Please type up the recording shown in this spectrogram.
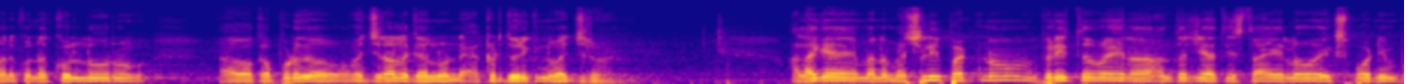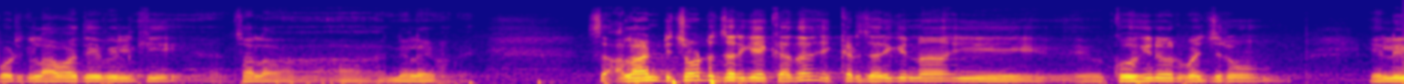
మనకున్న కొల్లూరు ఒకప్పుడు వజ్రాల గనులు ఉన్నాయి. అక్కడ దొరికిన వజ్రం అలాగే మన మచిలీపట్నం విపరీతమైన అంతర్జాతీయ స్థాయిలో ఎక్స్పోర్ట్ ఇంపోర్ట్కి లావాదేవీలకి చాలా నిలయం అది. సో అలాంటి చోట జరిగే కదా ఇక్కడ జరిగిన ఈ కోహినూర్ వజ్రం వెళ్ళి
